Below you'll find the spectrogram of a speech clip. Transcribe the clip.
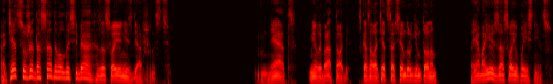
Отец уже досадовал на себя за свою несдержанность. «Нет, милый брат Тоби», — сказал отец совсем другим тоном, «но я боюсь за свою поясницу.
